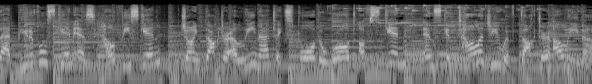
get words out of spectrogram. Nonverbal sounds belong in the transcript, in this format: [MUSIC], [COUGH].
that beautiful skin is healthy skin? Join Dr. Alina to explore the world of skin and Skintology with Dr. Alina.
